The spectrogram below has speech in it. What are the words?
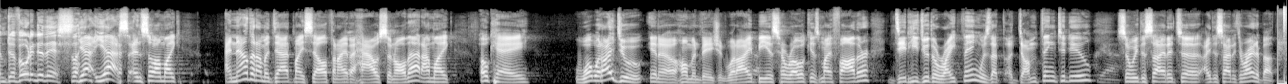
am devoted to this. Like, yeah, yes. And so I'm like, and now that I'm a dad myself and I have a house and all that, I'm like, okay, what would I do in a home invasion? Would I be as heroic as my father? Did he do the right thing? Was that a dumb thing to do? Yeah. So we decided to, I decided to write about that.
